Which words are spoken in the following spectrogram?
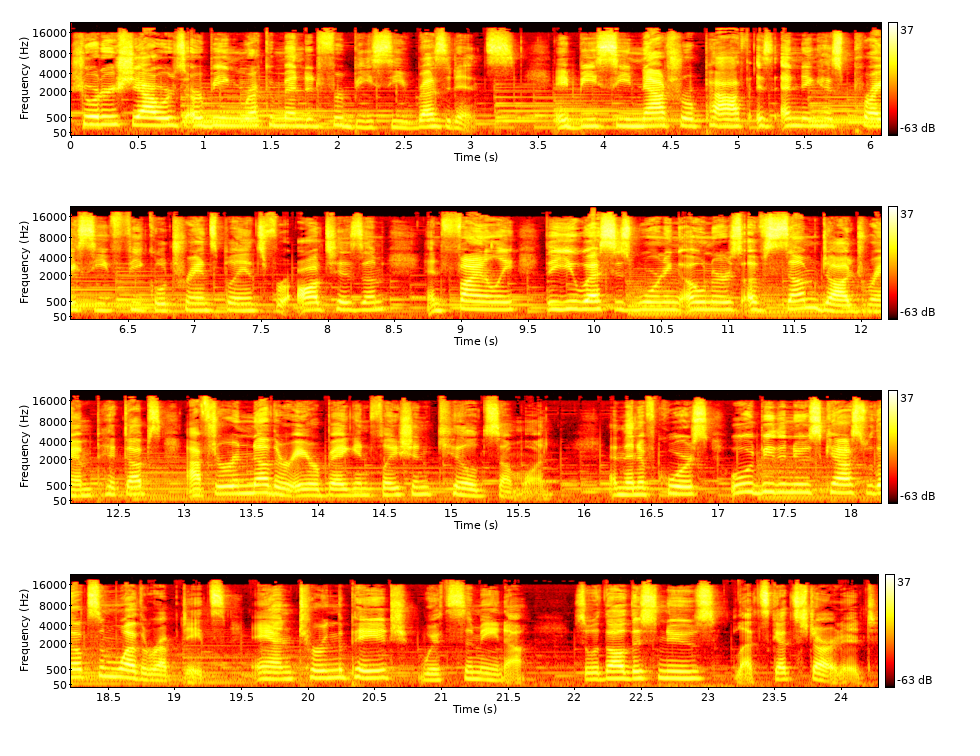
shorter showers are being recommended for BC residents. A BC naturopath is ending his pricey fecal transplants for autism. And finally, the US is warning owners of some Dodge Ram pickups after another airbag inflation killed someone. And then, of course, what would be the newscast without some weather updates? And turn the page with Samina. So, with all this news, let's get started.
